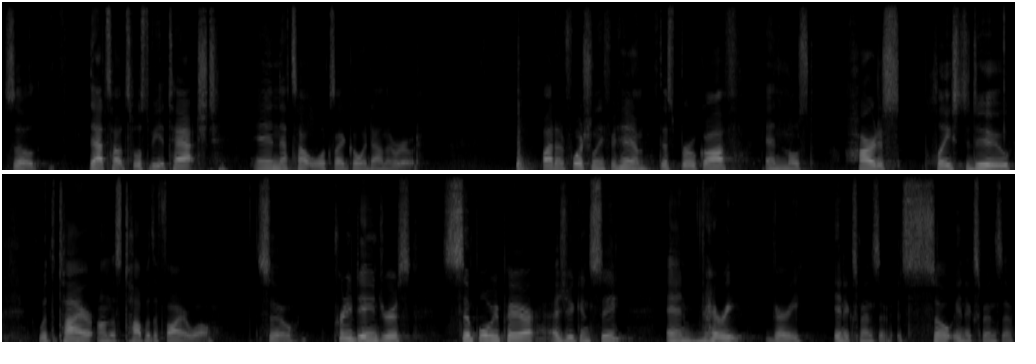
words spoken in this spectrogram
So that's how it's supposed to be attached, and that's how it looks like going down the road. But unfortunately for him, this broke off, and most hardest place to do with the tire on the top of the firewall. So pretty dangerous, simple repair, as you can see, and very, very inexpensive. It's so inexpensive.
